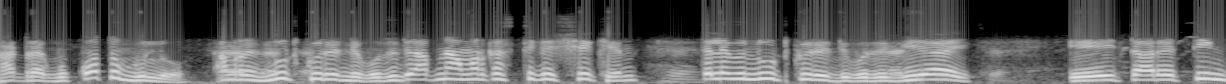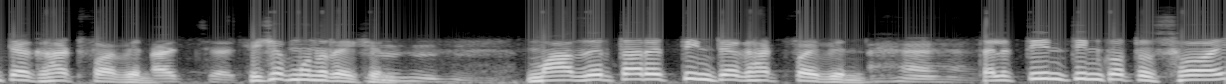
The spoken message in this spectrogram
ঘাট রাখব? কতগুলো? আমরা হ্যাঁ, নোট হ্যাঁ, করে নেব। যদি আপনি আমার কাছ থেকে শেখেন হ্যাঁ। তাহলে আমি নোট করে দিব যে বিয়াই এই তারে তিনটা ঘাট পাবেন। আচ্ছা আচ্ছা। হিসাব মনে রাখেন। মাঝের তারে তিনটা ঘাট পাইবেন। হ্যাঁ হ্যাঁ। তাহলে তিন তিন কত? ছয়।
